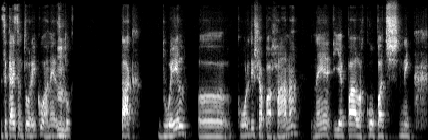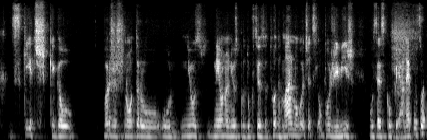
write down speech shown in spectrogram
zakaj sem to rekel? Mm. Zato, tak duel uh, Kordiša pa Hanna ne, je pa lahko pač nek sketch, ki ga vržeš noter v, v news, dnevno news produkcijo, zato da malo mogoče celo poživiš vse skupaj. To so,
